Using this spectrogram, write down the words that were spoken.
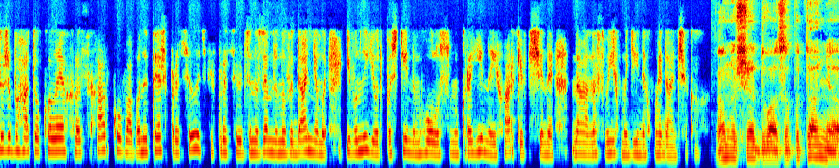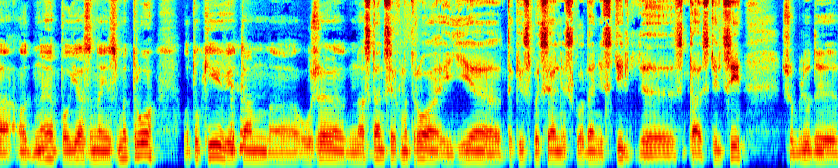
дуже багато колег з Харкова вони теж працюють, співпрацюють з іноземними виданнями, і вони є от постійним голосом України і Харківщини на, на своїх медійних майданчиках. Анно, ще два запитання. Одне пов'язане із метро. От у Києві там е, уже на станціях метро є такі спеціальні складені стіль, е, та, стільці, щоб люди,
